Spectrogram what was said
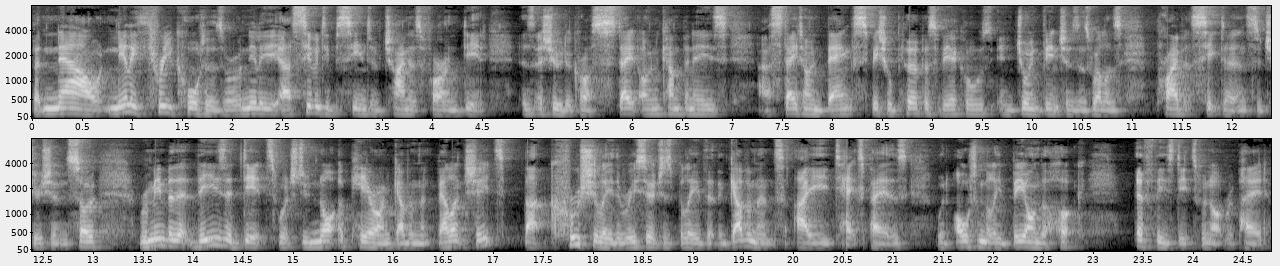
but now nearly three quarters, or nearly uh, 70% of China's foreign debt, is issued across state owned companies, uh, state owned banks, special purpose vehicles, and joint ventures, as well as private sector institutions. So remember that these are debts which do not appear on government balance sheets, but crucially, the researchers believe that the governments, i.e., taxpayers, would ultimately be on the hook if these debts were not repaid.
